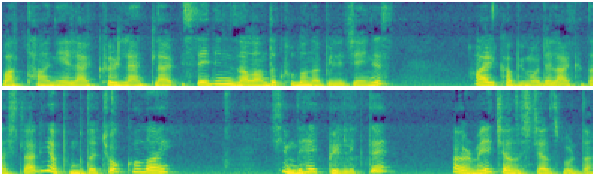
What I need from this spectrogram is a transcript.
battaniyeler, kırlentler istediğiniz alanda kullanabileceğiniz Harika bir model arkadaşlar. Yapımı da çok kolay. Şimdi hep birlikte örmeye çalışacağız burada.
